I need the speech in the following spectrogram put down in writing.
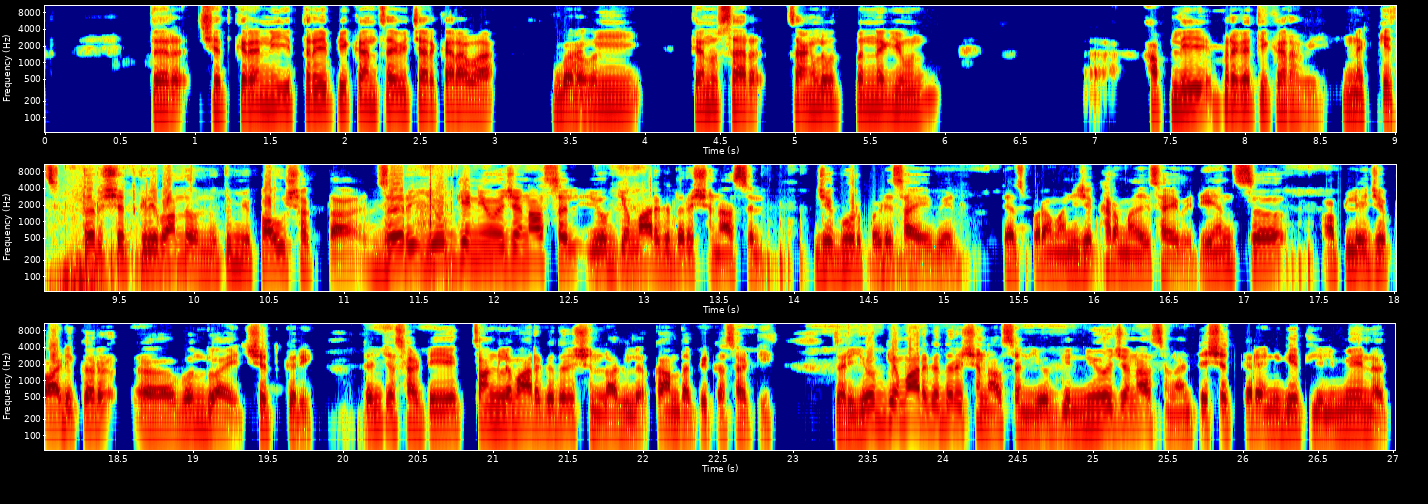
तर शेतकऱ्यांनी इतरही पिकांचा विचार करावा आणि त्यानुसार चांगलं उत्पन्न घेऊन आपली प्रगती करावी. नक्कीच. तर शेतकरी बांधवांनो तुम्ही पाहू शकता जर योग्य नियोजन असेल योग्य मार्गदर्शन असेल जे घोरपडे साहेब आहेत त्याचप्रमाणे जे खरमाळे साहेब आहेत यांचं आपले जे पाडीकर बंधू आहेत शेतकरी त्यांच्यासाठी एक चांगलं मार्गदर्शन लागलं कांदा पिकासाठी. जर योग्य मार्गदर्शन असेल योग्य नियोजन असेल आणि त्या शेतकऱ्यांनी घेतलेली मेहनत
